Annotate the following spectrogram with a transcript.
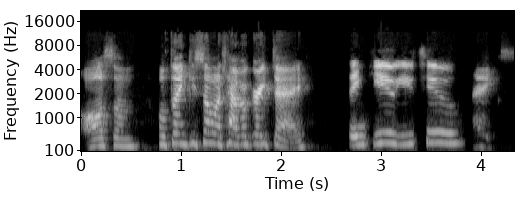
Awesome. Well, thank you so much. Have a great day. Thank you. You too. Thanks.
